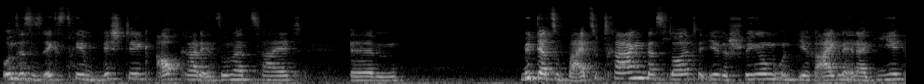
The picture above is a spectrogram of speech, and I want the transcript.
uns ist es extrem wichtig, auch gerade in so einer Zeit, ähm, mit dazu beizutragen, dass Leute ihre Schwingung und ihre eigene Energie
